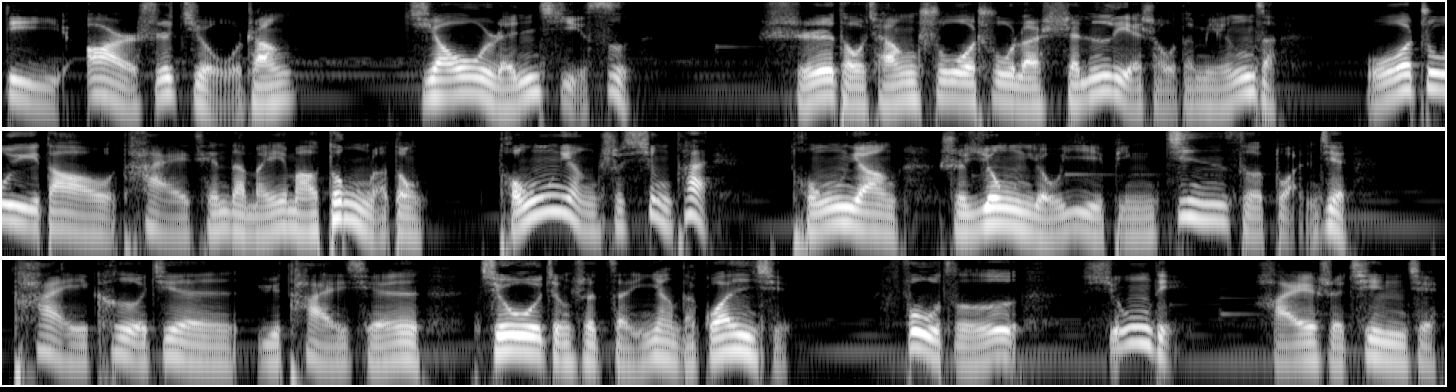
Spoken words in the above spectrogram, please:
第二十九章，鲛人祭祀。石头强说出了神猎手的名字。我注意到太前的眉毛动了动，同样是姓太，同样是拥有一柄金色短剑。太克剑与太前究竟是怎样的关系？父子、兄弟还是亲戚？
